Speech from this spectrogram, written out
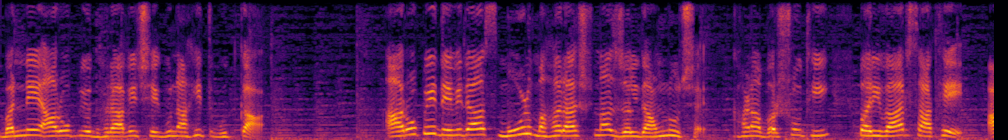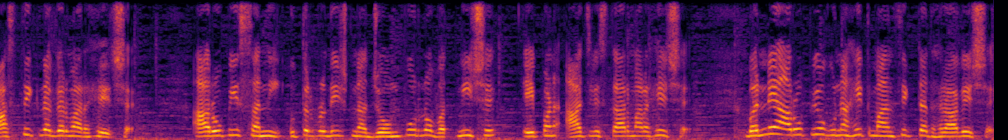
બંને આરોપીઓ ધરાવે છે ગુનાહિત ભૂતકાળ આરોપી દેવીદાસ મૂળ મહારાષ્ટ્રના જલગાંવનો છે. ઘણા વર્ષોથી પરિવાર સાથે આસ્તિકનગરમાં રહે છે. આરોપી સની ઉત્તર પ્રદેશના જૌનપુરનો વતની છે. એ પણ આ જ વિસ્તારમાં રહે છે. બંને આરોપીઓ ગુનાહિત માનસિકતા ધરાવે છે.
